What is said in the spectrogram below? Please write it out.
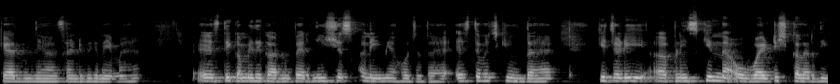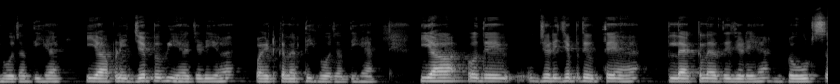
ਕਹਿ ਦਿੰਦੇ ਹਾਂ ਸਾਇੰਟਿਫਿਕ ਨੇਮ ਹੈ। ਇਸ ਦੀ ਕਮੀ ਦੇ ਕਾਰਨ ਪੈਰਨੀਸ਼ੀਅਸ ਅਨੀਮੀਆ ਹੋ ਜਾਂਦਾ ਹੈ। ਇਸ ਦੇ ਵਿੱਚ ਕੀ ਹੁੰਦਾ ਹੈ ਕਿ ਜਿਹੜੀ ਆਪਣੀ ਸਕਿਨ ਹੈ, ਉਹ ਵਾਈਟਿਸ਼ ਕਲਰ ਦੀ ਹੋ ਜਾਂਦੀ ਹੈ ਜਾਂ ਆਪਣੀ ਜਿਬ ਵੀ ਹੈ ਜਿਹੜੀ ਹੈ ਵਾਈਟ ਕਲਰ ਦੀ ਹੋ ਜਾਂਦੀ ਹੈ ਜਾਂ ਉਹਦੇ ਜਿਹੜੀ ਜਿਬ ਦੇ ਉੱਤੇ ਹੈ ਬਲੈਕ ਕਲਰ ਦੇ ਜਿਹੜੇ ਹੈ ਡੋਟਸ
